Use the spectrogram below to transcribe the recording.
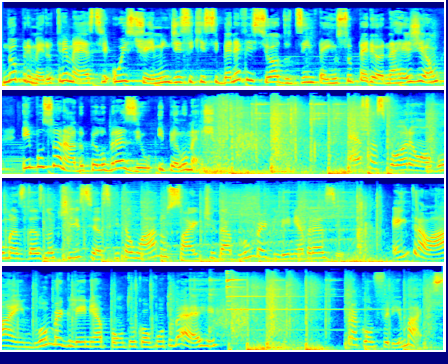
No primeiro trimestre, o streaming disse que se beneficiou do desempenho superior na região, impulsionado pelo Brasil e pelo México. Essas foram algumas das notícias que estão lá no site da Bloomberg Linha Brasil. Entra lá em bloomberglinea.com.br para conferir mais.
